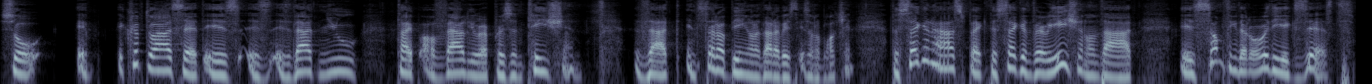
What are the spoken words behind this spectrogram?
So a, a crypto asset is, is, is that new type of value representation that instead of being on a database is on a blockchain. The second aspect, the second variation on that is something that already exists,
